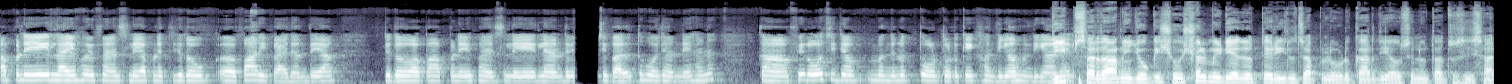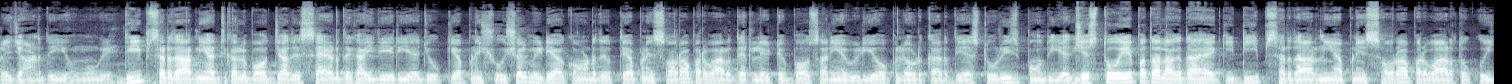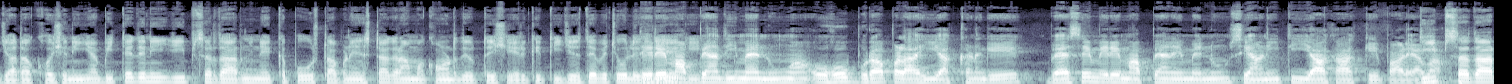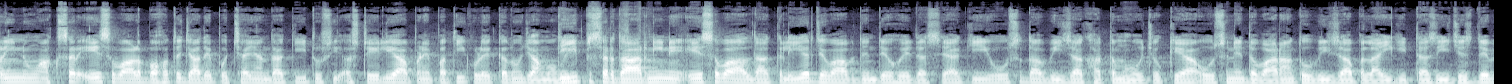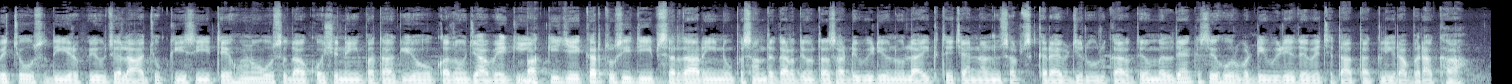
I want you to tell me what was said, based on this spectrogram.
ਆਪਣੇ ਲਾਏ ਹੋਏ ਫੈਸਲੇ ਆਪਣੇ ਤੇ ਜਦੋਂ ਭਾਰੀ ਪੈ ਜਾਂਦੇ ਆ, ਜਦੋਂ ਆਪਾਂ ਆਪਣੇ ਫੈਸਲੇ ਲੈਣ ਦੇ ਵਿੱਚ ਗਲਤ ਹੋ ਜਾਂਦੇ, ਹਨ? ਤਾਂ ਫਿਰ ਉਹ ਚੀਜ਼ਾਂ ਬੰਦੇ ਨੂੰ ਤੋੜ ਤੋੜ ਕੇ ਖਾਂਦੀਆਂ ਹੁੰਦੀਆਂ ਨੇ। ਦੀਪ ਸਰਦਾਰਨੀ ਜੋ ਕਿ ਸੋਸ਼ਲ ਮੀਡੀਆ ਦੇ ਉੱਤੇ ਰੀਲਸ ਅਪਲੋਡ ਕਰਦੀ ਆ ਉਸ ਨੂੰ ਤਾਂ ਤੁਸੀਂ ਸਾਰੇ ਜਾਣਦੇ ਹੀ ਹੋਵੋਗੇ। ਦੀਪ ਸਰਦਾਰਨੀ ਅੱਜ ਕੱਲ ਬਹੁਤ ਜ਼ਿਆਦਾ ਸੈਡ ਦਿਖਾਈ ਦੇ ਰਹੀ ਹੈ ਜੋ ਕਿ ਆਪਣੇ ਸੋਸ਼ਲ ਮੀਡੀਆ ਅਕਾਊਂਟ ਦੇ ਉੱਤੇ ਆਪਣੇ ਸਹੁਰਾ ਪਰਿਵਾਰ ਦੇ ਰਿਲੇਟਿਵ ਬਹੁਤ ਸਾਰੀਆਂ ਵੀਡੀਓ ਅਪਲੋਡ ਕਰਦੀ ਹੈ ਸਟੋਰੀਜ਼ ਪਾਉਂਦੀ ਹੈ ਜਿਸ ਤੋਂ ਇਹ ਪਤਾ ਲੱਗਦਾ ਹੈ ਕਿ ਦੀਪ ਸਰਦਾਰਨੀ ਆਪਣੇ ਸਹੁਰਾ ਪਰਿਵਾਰ ਤੋਂ ਕੋਈ ਜ਼ਿਆਦਾ ਖੁਸ਼ ਨਹੀਂ ਹੈ ਬੀਤੇ ਦਿਨੀ ਦੀਪ ਸਰਦਾਰਨੀ ਨੇ ਇੱਕ ਪੋਸਟ ਆਪਣੇ ਇੰਸਟਾਗ੍ਰam ਅਕਾਊਂਟ ਦੇ ਉੱਤੇ ਸ਼ੇਅਰ ਕੀਤੀ ਜਿਸ ਦੇ ਵਿੱਚ ਉਹ ਲਿਖਦੀ ਹੈ ਤੇਰੇ ਮਾਪਿਆਂ ਦੀ ਮੈਂ ਨੂੰਹ ਆ ਉਹ ਬੁਰਾ ਭਲਾ ਹੀ ਆਖਣਗੇ। ਵੈਸੇ ਮੇਰੇ ਮਾਪਿਆਂ ਨੇ ਮੈਨੂੰ ਸਿਆਣੀ ਧੀ ਆਖ ਆਖ ਕੇ ਪਾਲਿਆ ਵਾ। ਦੀਪ ਸਰਦਾਰੀ ਨੂੰ ਅਕਸਰ ਇਹ ਸਵਾਲ ਬਹੁਤ ਜ਼ਿਆਦਾ ਪੁੱਛਿਆ ਜਾਂਦਾ ਕਿ ਤੁਸੀਂ ਆਸਟ੍ਰੇਲੀਆ ਆਪਣੇ ਪਤੀ ਕੋਲੇ ਕਦੋਂ ਜਾਵੋਗੇ? ਦੀਪ ਸਰਦਾਰਨੀ ਨੇ ਇਹ ਸਵਾਲ ਦਾ ਕਲੀਅਰ ਜਵਾਬ ਦਿੰਦੇ ਹੋਏ ਦੱਸਿਆ ਕਿ ਉਸ ਦਾ ਵੀਜ਼ਾ ਖਤਮ ਹੋ ਚੁੱਕਿਆ। ਉਸ ਨੇ ਦੁਬਾਰਾ ਤੋਂ ਵੀਜ਼ਾ ਅਪਲਾਈ ਕੀਤਾ ਸੀ ਜਿਸ ਦੇ ਵਿੱਚ ਉਸ ਦੀ ਰਿਫਿਊਜ਼ਲ ਆ ਚੁੱਕੀ ਸੀ ਤੇ ਹੁਣ ਉਸ ਦਾ ਕੁਝ ਨਹੀਂ ਪਤਾ ਕਿ ਉਹ ਕਦੋਂ ਜਾਵੇਗੀ। ਬਾਕੀ ਜੇਕਰ ਤੁਸੀਂ ਦੀਪ ਸਰਦਾਰੀ ਨੂੰ ਪਸੰਦ ਕਰਦੇ ਹੋ ਤਾਂ ਸਾਡੀ ਵੀਡੀਓ ਨੂੰ ਲਾਈਕ ਤੇ ਚੈਨਲ ਨੂੰ ਸਬਸਕ੍ਰਾਈਬ ਜਰੂਰ ਕਰ ਦਿਓ। ਮਿਲਦੇ ਹਾਂ ਕਿਸੇ ਹੋਰ ਵੱਡੀ ਵੀਡੀਓ ਦੇ ਵਿੱਚ। ਤਦ ਤੱਕ ਲਈ ਰੱਬ ਰਾਖਾ।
